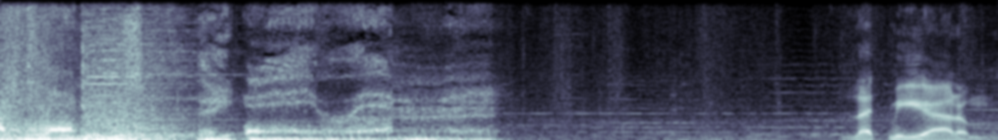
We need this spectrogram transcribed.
What runs? They all run. Let me at 'em.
